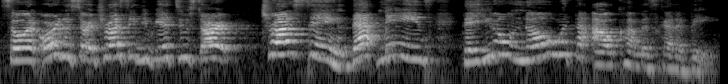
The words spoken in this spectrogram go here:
So in order to start trusting, you get to start trusting. That means that you don't know what the outcome is going to be.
